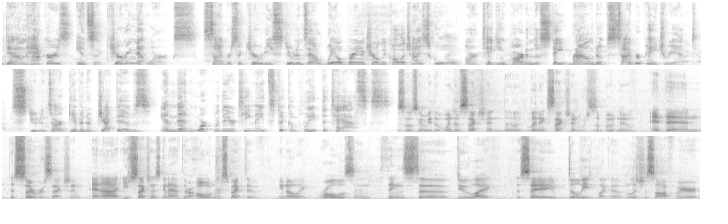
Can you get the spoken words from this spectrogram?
down hackers and securing networks. Cybersecurity students at Whale Branch Early College High School are taking part in the state round of CyberPatriot. Students are given objectives and then work with their teammates to complete the tasks. So it's going to be the Windows section, the Linux section, which is Ubuntu, and then the server section. And uh, each section is going to have their own respective, you know, like roles and things to do, like let's say delete like a malicious software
